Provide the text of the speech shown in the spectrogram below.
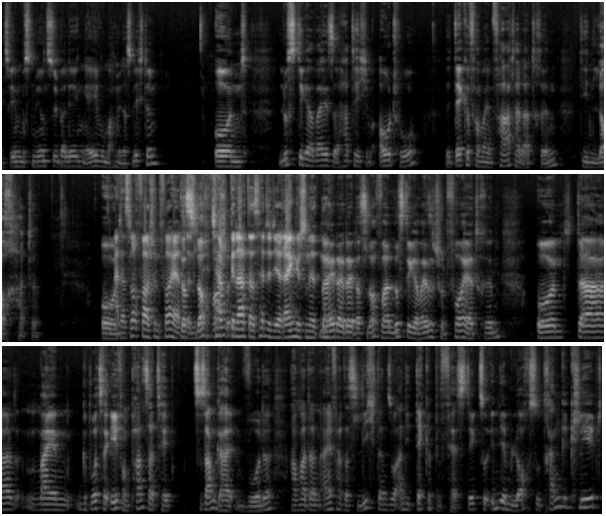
Deswegen mussten wir uns so überlegen, ey, wo machen wir das Licht hin? Und lustigerweise hatte ich im Auto eine Decke von meinem Vater da drin, die ein Loch hatte. Und Ah, das Loch war schon vorher Das drin. Loch ich habe gedacht, das hättet ihr reingeschnitten. Nein, nein, nein, das Loch war lustigerweise schon vorher drin. Und da mein Geburtstag eh vom Panzertape zusammengehalten wurde, haben wir dann einfach das Licht dann so an die Decke befestigt, so in dem Loch so dran geklebt.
